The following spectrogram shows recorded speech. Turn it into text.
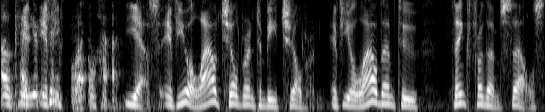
Okay, your tinfoil hat. Yes, if you allow children to be children, if you allow them to think for themselves,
